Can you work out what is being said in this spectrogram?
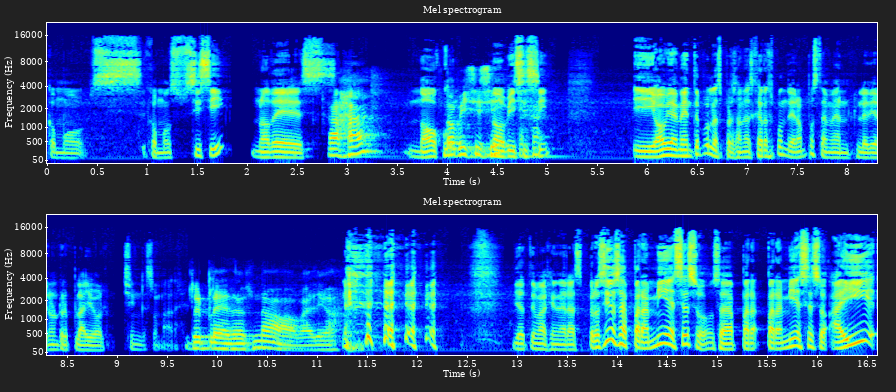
Como, como sí, sí, no de... Ajá no, no BCC. No BCC. Y obviamente, pues las personas que respondieron, pues también le dieron reply all. Chingue su madre. Reply all. No, valió. ya te imaginarás. Pero sí, o sea, para mí es eso. O sea, para, para mí es eso. Ahí,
